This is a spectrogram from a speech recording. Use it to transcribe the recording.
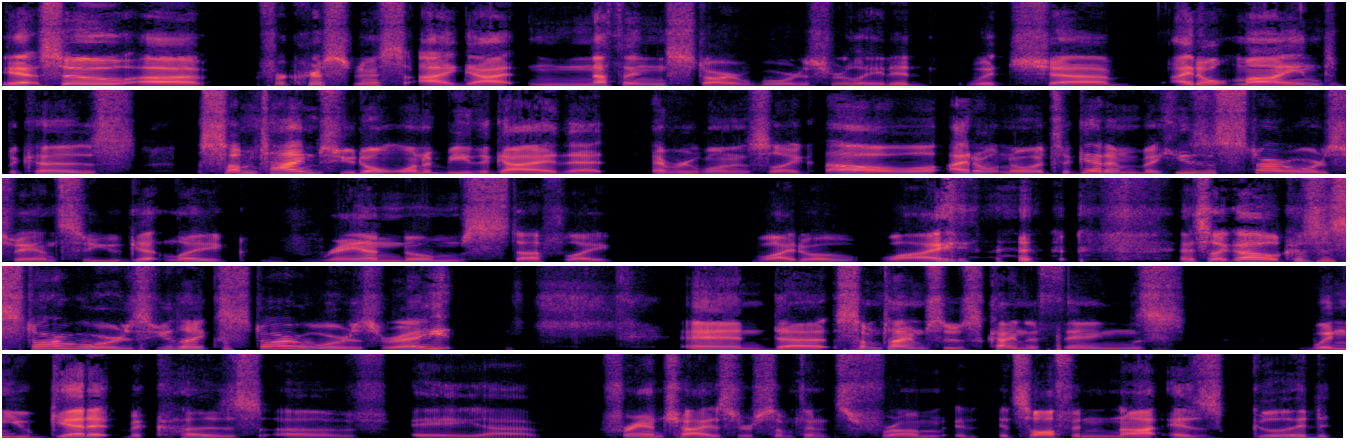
Yeah, so uh for Christmas I got nothing Star Wars related, which uh I don't mind because sometimes you don't want to be the guy that everyone is like, "Oh, well, I don't know what to get him, but he's a Star Wars fan." So you get like random stuff like why do I, why? it's like, "Oh, cuz it's Star Wars. You like Star Wars, right?" And uh, sometimes those kind of things, when you get it because of a uh, franchise or something it's from, it, it's often not as good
